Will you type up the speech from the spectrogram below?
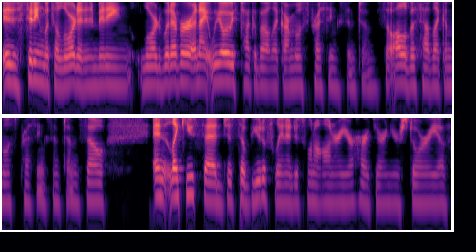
is sitting with the Lord and admitting Lord whatever and I we always talk about like our most pressing symptom so all of us have like a most pressing symptom so and like you said just so beautifully and I just want to honor your heart there and your story of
